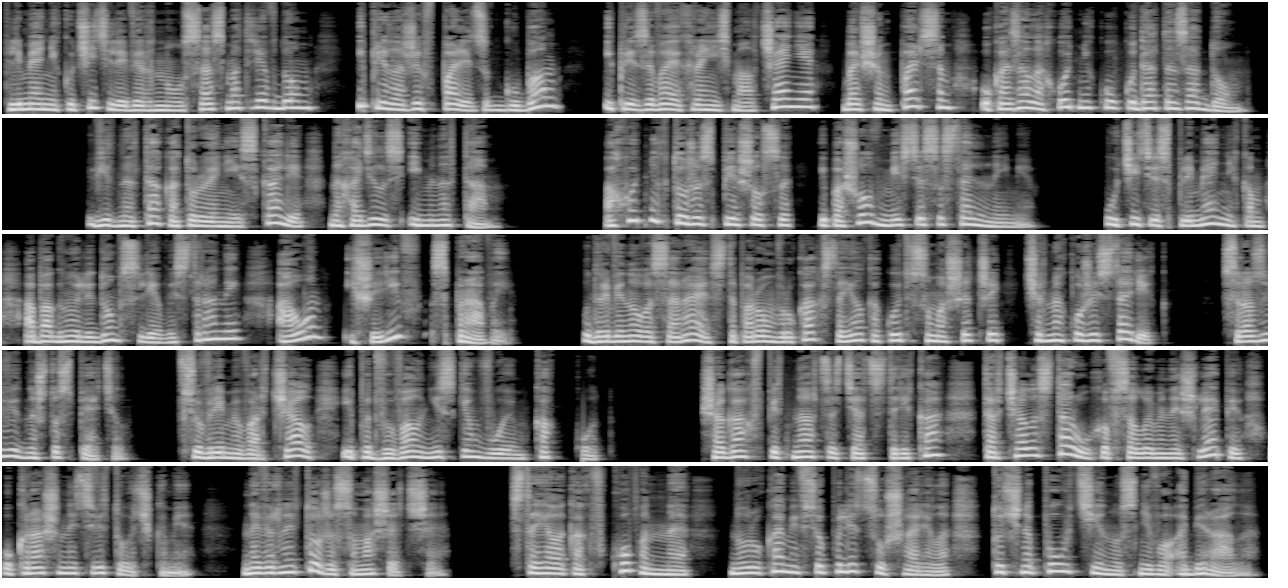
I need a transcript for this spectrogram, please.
Племянник учителя вернулся, осмотрев дом, и, приложив палец к губам, и, призывая хранить молчание, большим пальцем указал охотнику куда-то за дом. Видно, та, которую они искали, находилась именно там. Охотник тоже спешился и пошел вместе с остальными. Учитель с племянником обогнули дом с левой стороны, а он и шериф — с правой. У дровяного сарая с топором в руках стоял какой-то сумасшедший чернокожий старик. Сразу видно, что спятил. Все время ворчал и подвывал низким воем, как кот шагах в пятнадцати от старика торчала старуха в соломенной шляпе, украшенной цветочками. Наверное, тоже сумасшедшая. Стояла как вкопанная, но руками все по лицу шарила, точно паутину с него обирала.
